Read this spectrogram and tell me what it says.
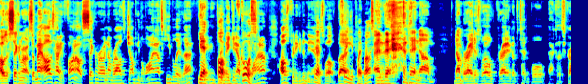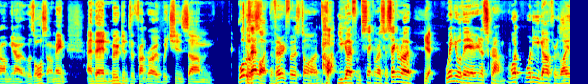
I was a second row. So mate, I was having fun. I was second row number. I was jumping the lineouts. Can you believe that? Yeah. Can you believe Oh, me getting of course. I was pretty good in the air Yeah. as well. But Seeing you play basketball. And then, and then um, number eight as well. Great. I got to take the ball back of the scrum. You know, it was awesome. I mean, and then moved into the front row, which is um, What was that like? The very first time Oh. you go from second row. So second row, yeah, when you're there in a scrum, what what are you going through? Like,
